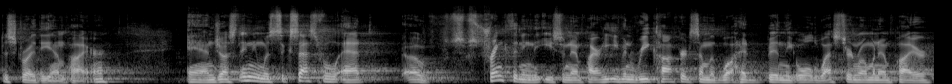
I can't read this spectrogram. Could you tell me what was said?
destroyed the empire. And Justinian was successful at uh, strengthening the Eastern Empire. He even reconquered some of what had been the old Western Roman Empire.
